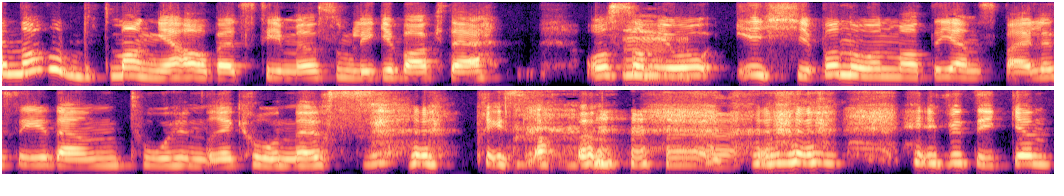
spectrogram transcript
enormt mange arbeidstimer som ligger bak det. Og som jo mm. ikke på noen måte gjenspeiles i den 200 kroners prislappen i butikken.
